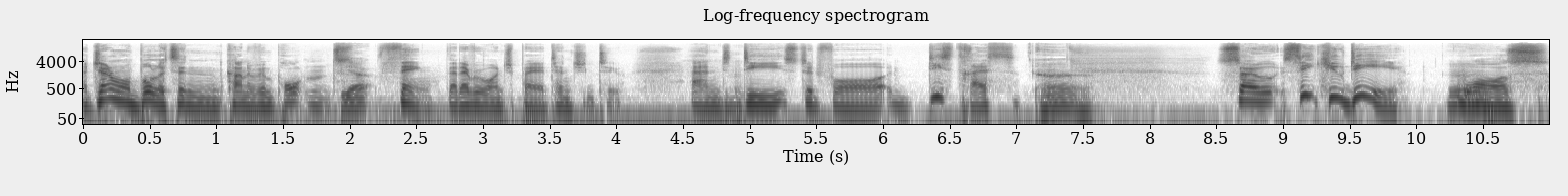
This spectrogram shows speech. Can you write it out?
a general bulletin kind of important Yeah. thing that everyone should pay attention to. And D stood for distress. Ah. So CQD Hmm. was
